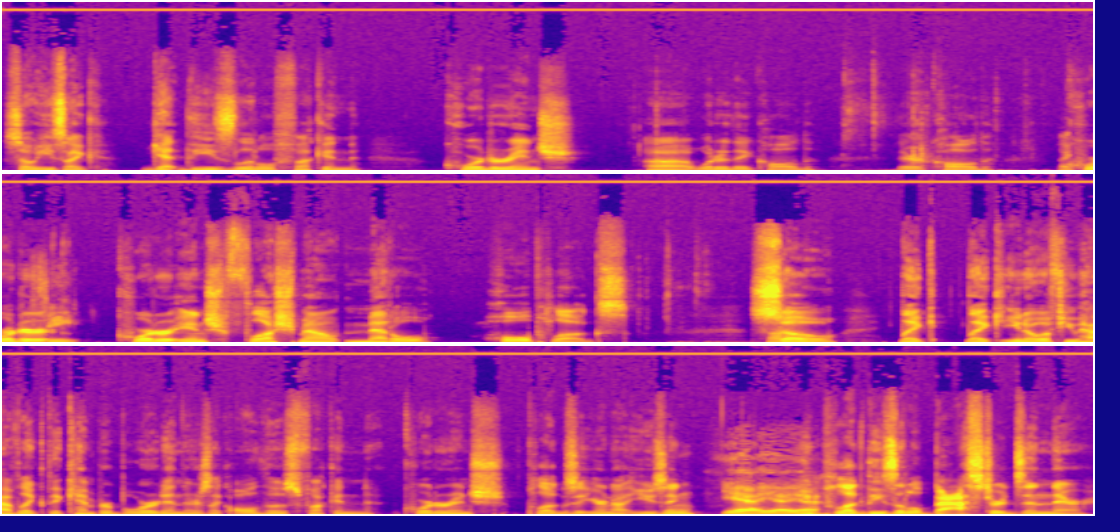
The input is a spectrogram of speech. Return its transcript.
So he's like get these little fucking quarter inch. Uh, what are they called? They're called Like rubber feet? quarter inch flush mount metal hole plugs. So like like you know if you have like the Kemper board and there's like all those fucking quarter inch plugs that you're not using, Yeah, yeah, yeah. you plug these little bastards in there.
